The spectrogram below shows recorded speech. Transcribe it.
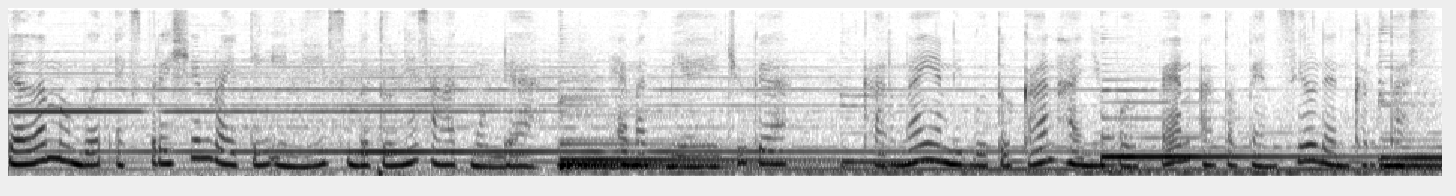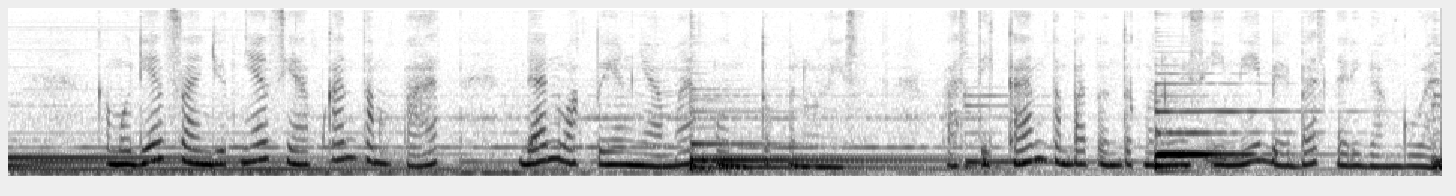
dalam membuat expression writing ini sebetulnya sangat mudah, hemat biaya juga, karena yang dibutuhkan hanya pulpen atau pensil dan kertas. Kemudian selanjutnya siapkan tempat dan waktu yang nyaman untuk menulis. Pastikan tempat untuk menulis ini bebas dari gangguan.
